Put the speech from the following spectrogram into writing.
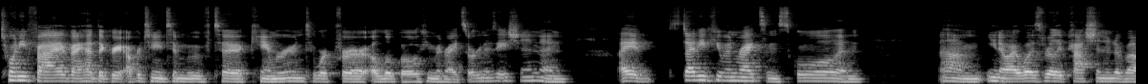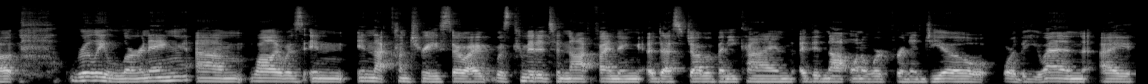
25, I had the great opportunity to move to Cameroon to work for a local human rights organization. And I had studied human rights in school. And, um, you know, I was really passionate about really learning um, while I was in, in that country. So I was committed to not finding a desk job of any kind. I did not want to work for an NGO or the UN. I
